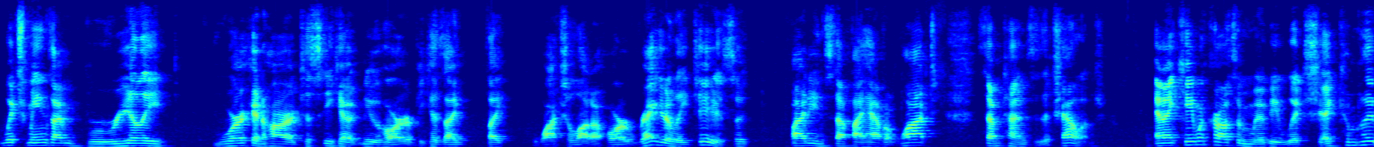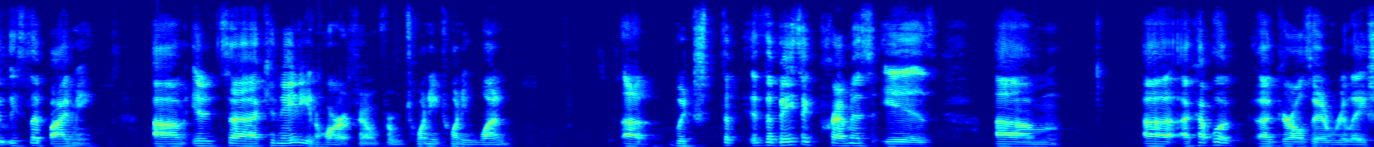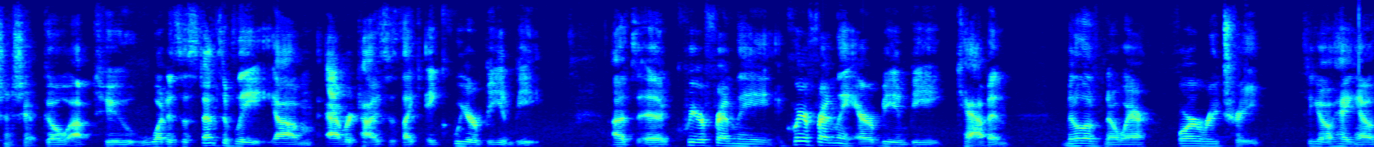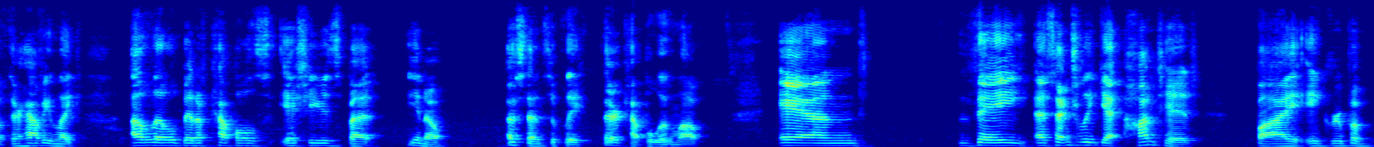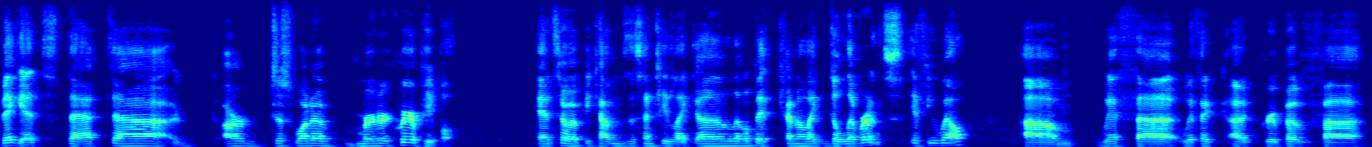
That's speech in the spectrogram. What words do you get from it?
which means I'm really working hard to seek out new horror because I like watch a lot of horror regularly too. So finding stuff I haven't watched sometimes is a challenge. And I came across a movie which it completely slipped by me. Um, it's a Canadian horror film from 2021, uh, which the the basic premise is um, uh, a couple of uh, girls in a relationship go up to what is ostensibly um, advertised as like a queer B and B. Uh, it's a queer friendly, queer friendly Airbnb cabin, middle of nowhere for a retreat to go hang out. They're having like a little bit of couples issues, but you know, ostensibly they're a couple in love, and they essentially get hunted by a group of bigots that uh, are just want to murder queer people. And so it becomes essentially like a little bit kind of like deliverance, if you will, um, with uh, with a, a, group of uh,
